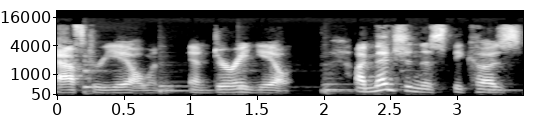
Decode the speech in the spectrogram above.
after Yale and, and during Yale. I mention this because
